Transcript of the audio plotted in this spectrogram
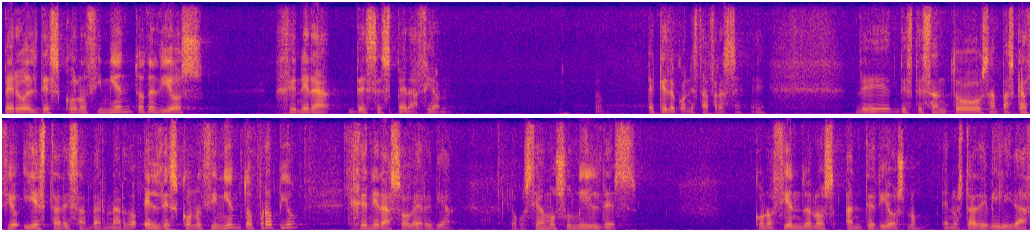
pero el desconocimiento de Dios genera desesperación. Me quedo con esta frase ¿eh? de, este santo San Pascacio y esta de San Bernardo. El desconocimiento propio genera soberbia. Luego seamos humildes, conociéndonos ante Dios, ¿no? En nuestra debilidad.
